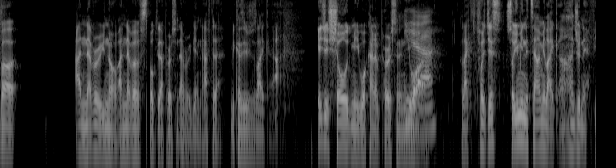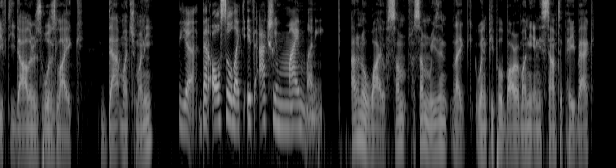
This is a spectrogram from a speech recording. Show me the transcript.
But I never, you know, I never spoke to that person ever again after that because it was just like I, it just showed me what kind of person you Yeah. are. Like for just so you mean to tell me like $150 was like that much money? Yeah, that also like it's actually my money. I don't know why. Some for some reason, like when people borrow money and it's time to pay back,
